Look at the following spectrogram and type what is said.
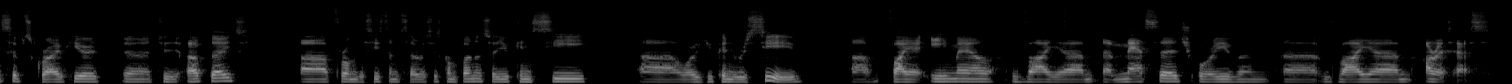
subscribe here uh, to the updates uh, from the system services component so you can see uh, or you can receive uh, via email, via a message, or even uh, via RSS,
